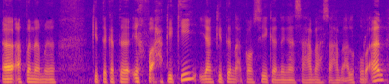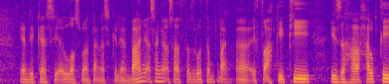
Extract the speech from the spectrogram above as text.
uh, apa nama kita kata ikhfa hakiki yang kita nak kongsikan dengan sahabat-sahabat al-Quran yang dikasihi Allah taala sekalian. Banyak sangat Ustaz Fazrul tempat ya. uh, ikhfa hakiki, izhar halqi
